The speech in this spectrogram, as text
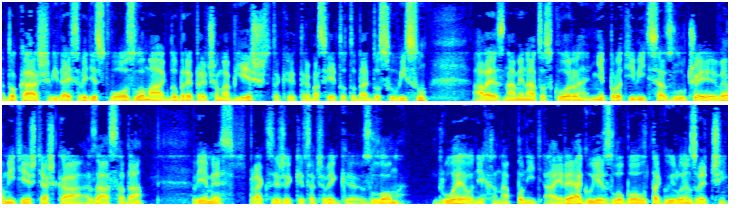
dokáž vydaj svedectvo o zlom a ak dobre, prečo ma bieš, tak treba si je toto dať do súvisu. Ale znamená to skôr neprotiviť sa zlu, čo je veľmi tiež ťažká zásada. Vieme z praxe, že keď sa človek zlom druhého nechá naplniť a aj reaguje zlobou, tak ju len zväčší.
